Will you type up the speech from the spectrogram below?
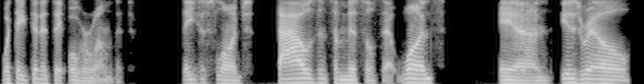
What they did is they overwhelmed it. They just launched thousands of missiles at once, and Israel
